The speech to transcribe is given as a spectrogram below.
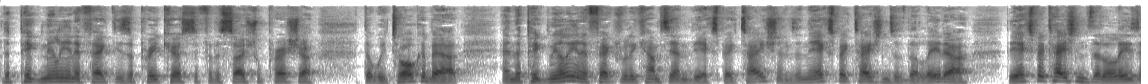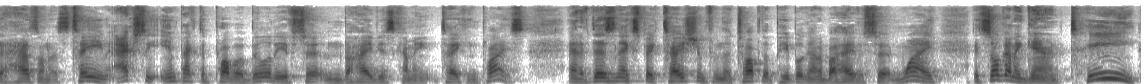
the Pygmalion effect is a precursor for the social pressure that we talk about. And the Pygmalion effect really comes down to the expectations. And the expectations of the leader, the expectations that a leader has on its team actually impact the probability of certain behaviors coming, taking place. And if there's an expectation from the top that people are going to behave a certain way, it's not going to guarantee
